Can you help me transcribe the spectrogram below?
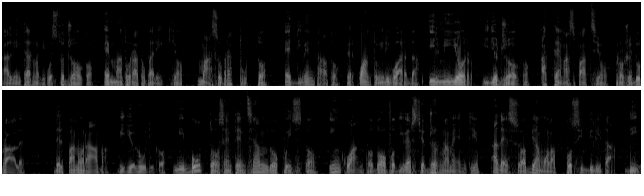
all'interno di questo gioco, è maturato parecchio, ma soprattutto è diventato, per quanto mi riguarda, il miglior videogioco a tema spazio procedurale del panorama videoludico. Mi butto sentenziando questo in quanto dopo diversi aggiornamenti adesso abbiamo la possibilità di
